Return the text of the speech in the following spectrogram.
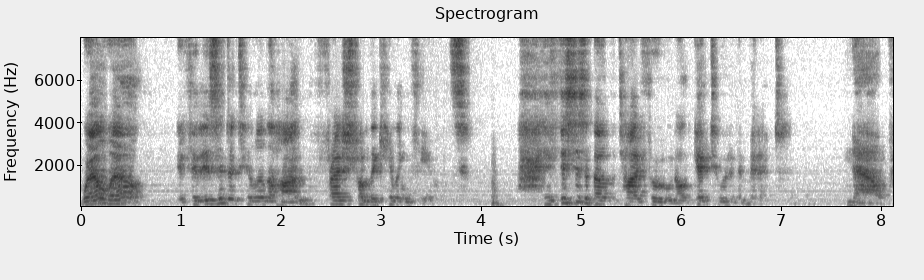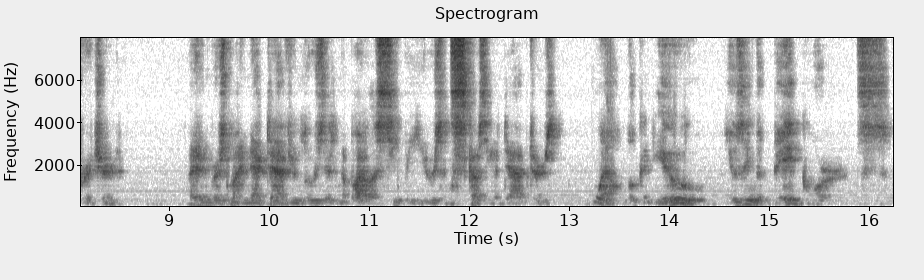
Well, well, if it isn't Attila the Hun, fresh from the killing fields. If this is about the typhoon, I'll get to it in a minute. Now, Pritchard. I didn't risk my neck to have you lose it in a pile of CPUs and SCSI adapters. Well, look at you, using the big words.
